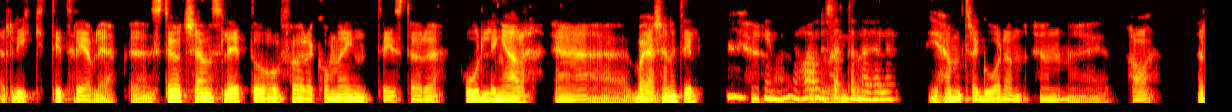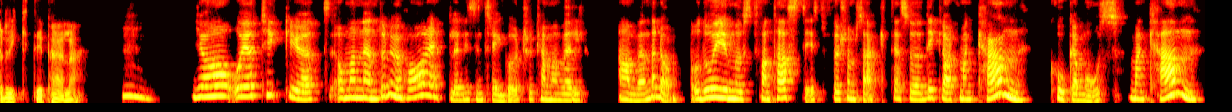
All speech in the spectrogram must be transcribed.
riktigt trevlig äpple. Stötkänsligt och, förekommer inte i större odlingar, vad jag känner till. Jag har aldrig sett den där heller. I hemträdgården en ja, riktig pärla. Mm. Ja, och jag tycker ju att om man ändå nu har äpplen i sin trädgård så kan man väl använda dem. Och då är ju must fantastiskt, för som sagt, alltså, det är klart man kan koka mos, man kan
